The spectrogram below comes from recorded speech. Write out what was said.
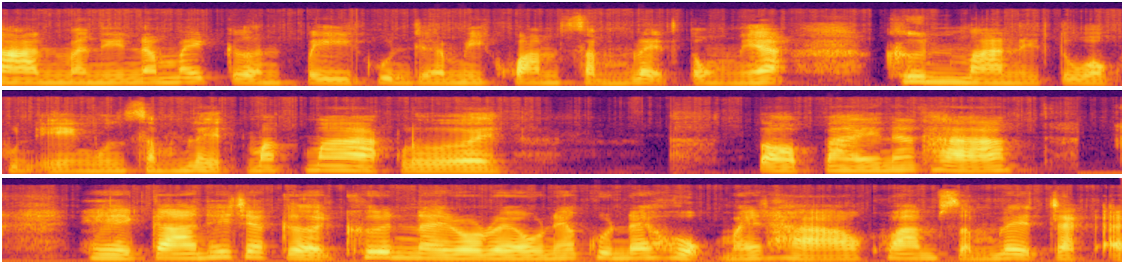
นานมานี้นะไม่เกินปี คุณจะมีความสำเร็จตรงเนี้ยขึ้นมาในตัวคุณเองคุณสำเร็จมาก ๆเลย ต่อไปนะคะ เหตุการณ์ที่จะเกิดขึ้นในเร็วๆนี้คุณได้ 6 ไม้เท้า ความสำเร็จจากอ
